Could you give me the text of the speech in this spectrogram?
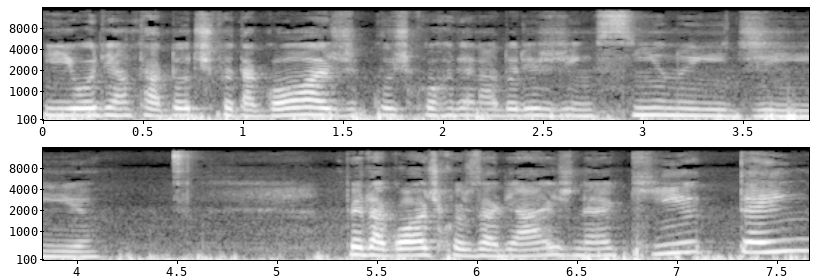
e orientadores pedagógicos, coordenadores de ensino e de pedagógicos, aliás, né, que têm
